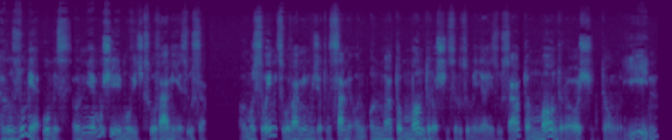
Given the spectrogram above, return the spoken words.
rozumie umysł. On nie musi mówić słowami Jezusa. On swoimi słowami mówić o tym samym. On, on ma tą mądrość zrozumienia Jezusa, tą mądrość, tą yin,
